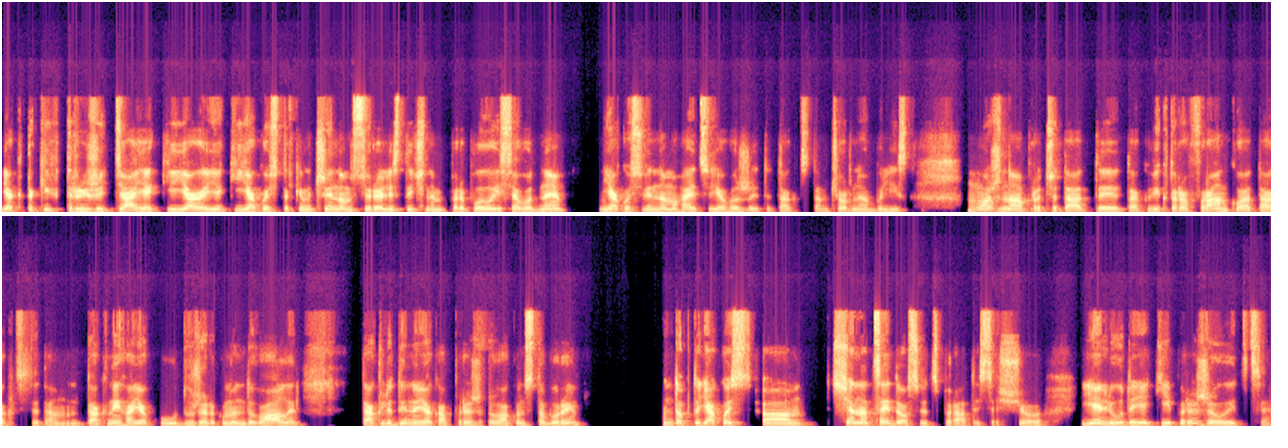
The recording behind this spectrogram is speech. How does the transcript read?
як таких три життя, які які якось таким чином сюрреалістичним переплилися в одне. Якось він намагається його жити. Так, це там чорний обеліск. Можна прочитати так Віктора Франкла, так, це там та книга, яку дуже рекомендували. Так, людину, яка пережила концтабори. Тобто, якось е, ще на цей досвід спиратися, що є люди, які пережили це.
